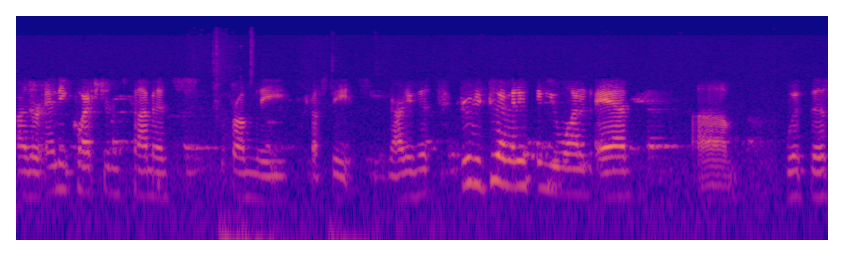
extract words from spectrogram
Are there any questions, comments from the trustees regarding this? Drew, did you have anything you wanted to add um, with this?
